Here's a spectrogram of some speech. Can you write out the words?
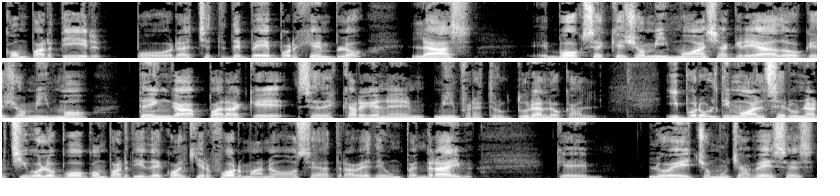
compartir por HTTP, por ejemplo, las boxes que yo mismo haya creado o que yo mismo tenga para que se descarguen en mi infraestructura local. Y por último, al ser un archivo lo puedo compartir de cualquier forma, ¿no? O sea, a través de un pendrive, que lo he hecho muchas veces,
